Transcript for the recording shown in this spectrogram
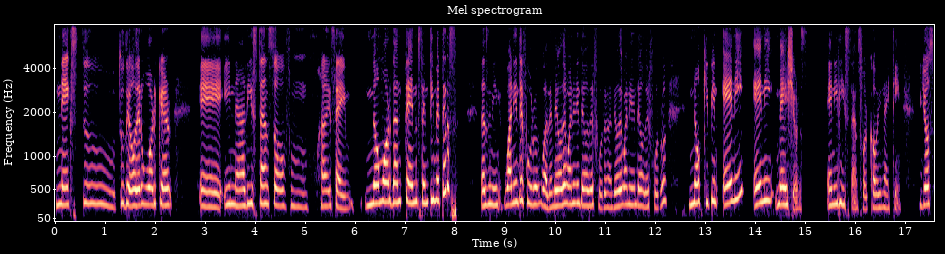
next to, to the other worker in a distance of, um, how I say, no more than 10 centimeters. Doesn't mean one in the furrow, one in the other one in the other furrow, and the other one in the other furrow, not keeping any, any measures, any distance for COVID-19. Just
